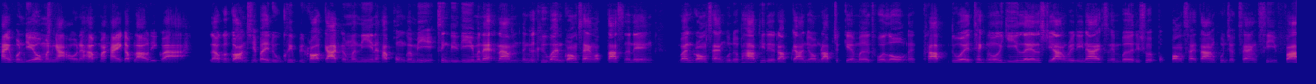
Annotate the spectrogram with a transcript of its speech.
ไฮคนเดียวมันเหงานะครับ มาไฮกับเราดีกว่า แล้วก็ก่อนที่ไปดูคลิปวิเคราะห์การ์ดกันวันนี้นะครับ ผมก็มีสิ่งดีๆมาแนะนำนั่นก็คือแว่นกรองแสงออ t ตัสนั่นเองแว่นกรองแสงคุณภาพที่ได้รับการยอมรับจากเกมเมอร์ทั่วโลกนะครับ ด้วยเทคโนโลยีเลนส์อย่าง Retina X Ember ที่ช่วยปกป้องสายตาคุณจากแสงสีฟ้า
